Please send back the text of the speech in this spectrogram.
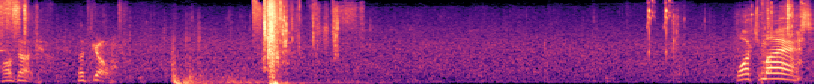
All done. Let's go. Watch my ass.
